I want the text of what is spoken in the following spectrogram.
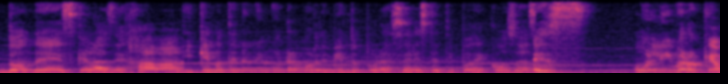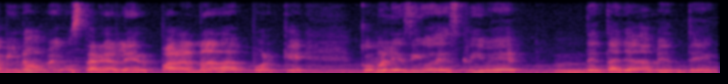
dónde es que las dejaban y que no tienen ningún remordimiento por hacer este tipo de cosas. Es un libro que a mí no me gustaría leer para nada porque, como les digo, describe mm, detalladamente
